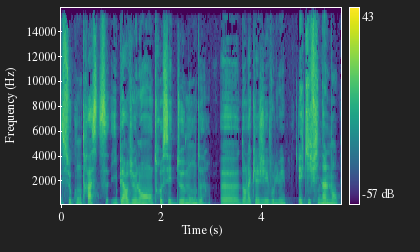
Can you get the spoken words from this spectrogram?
ce contraste hyper violent entre ces deux mondes euh, dans lesquels j'ai évolué, et qui finalement,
